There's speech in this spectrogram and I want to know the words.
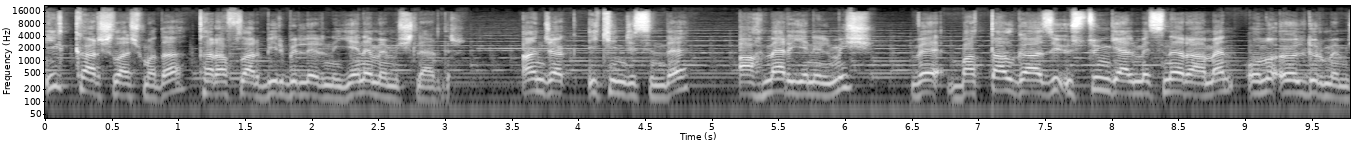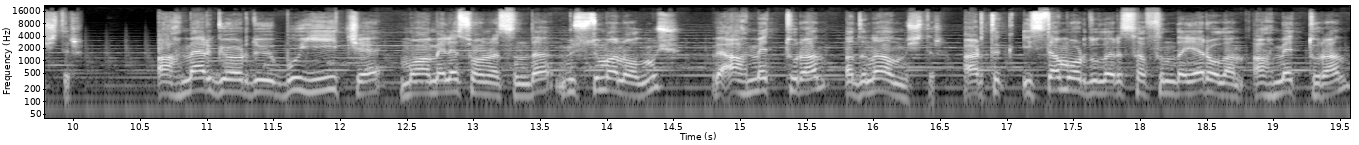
İlk karşılaşmada taraflar birbirlerini yenememişlerdir. Ancak ikincisinde Ahmer yenilmiş ve Battal Gazi üstün gelmesine rağmen onu öldürmemiştir. Ahmer gördüğü bu yiğitçe muamele sonrasında Müslüman olmuş ve Ahmet Turan adını almıştır. Artık İslam orduları safında yer olan Ahmet Turan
